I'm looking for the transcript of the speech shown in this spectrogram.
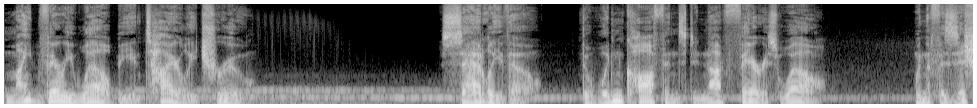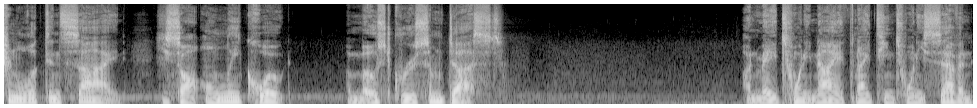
might very well be entirely true. Sadly, though, the wooden coffins did not fare as well. When the physician looked inside, he saw only, quote, a most gruesome dust. On May 29, 1927,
